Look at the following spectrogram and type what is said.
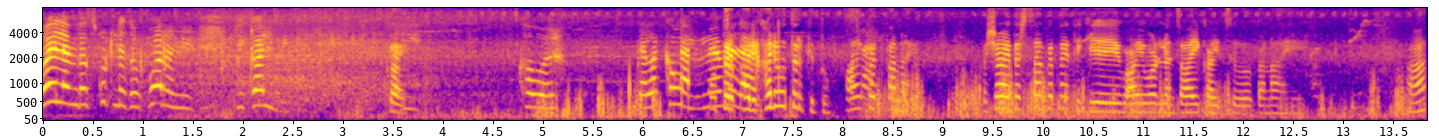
पहिल्यांदाच कुठल्या तर पोरांनी ही काढली. काय? खबर त्याला खवळ. उतर खाली खाली उतर की तू. ऐकत का नाही? शाळेत असं सांगत नाही ते की आई वडिलांचं ऐकायचं का नाही. हा?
